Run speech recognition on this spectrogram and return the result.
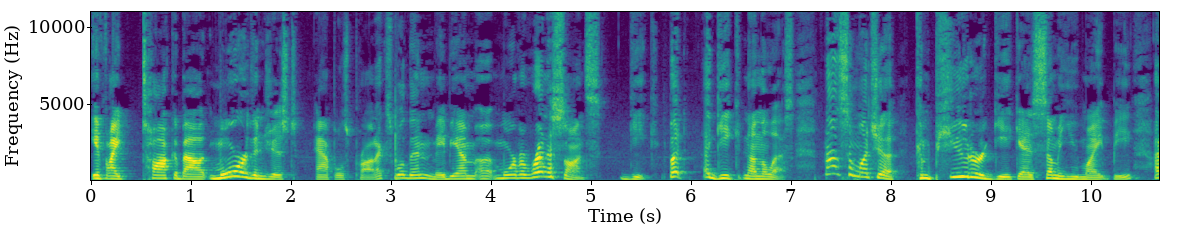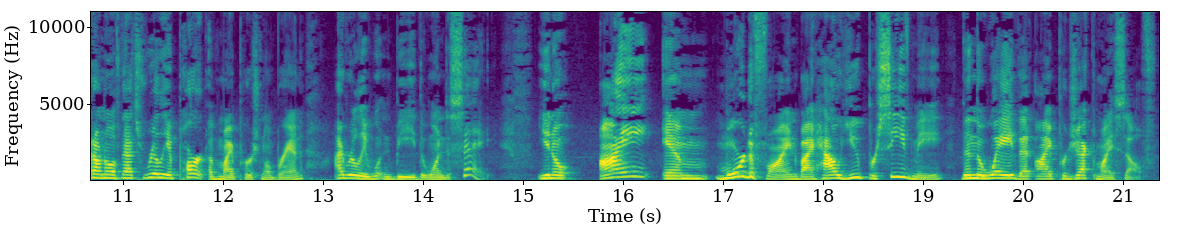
if I talk about more than just Apple's products, well then maybe I'm uh, more of a Renaissance geek, but a geek nonetheless. Not so much a computer geek as some of you might be. I don't know if that's really a part of my personal brand. I really wouldn't be the one to say you know, I am more defined by how you perceive me than the way that I project myself.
